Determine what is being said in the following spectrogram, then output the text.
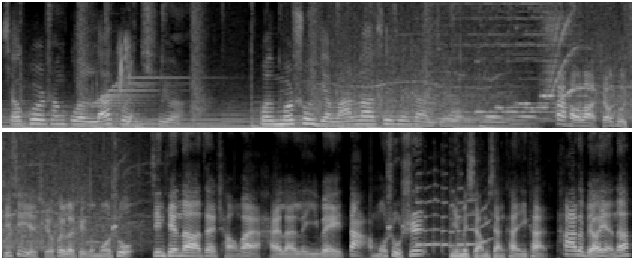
小棍儿上滚来滚去。我的魔术演完了，谢谢大家。太好了，小丑琪琪也学会了这个魔术。今天呢，在场外还来了一位大魔术师，你们想不想看一看他的表演呢？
